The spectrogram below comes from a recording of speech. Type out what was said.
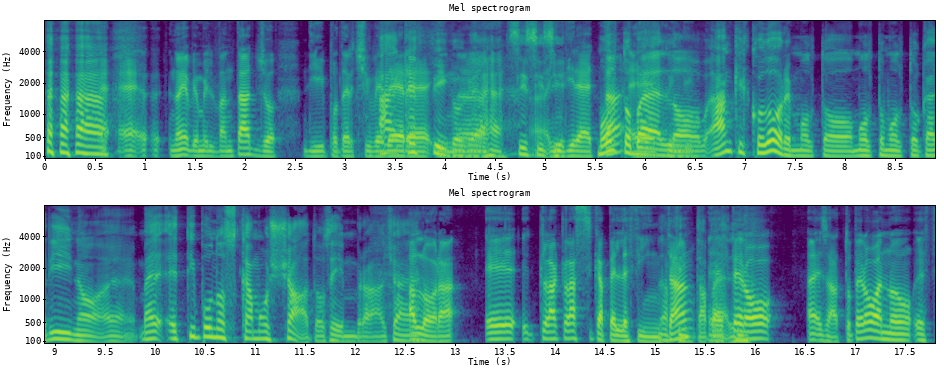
eh, eh, noi abbiamo il vantaggio di poterci vedere ah, figo in, che è. Sì, sì, uh, sì. in diretta. Molto bello, quindi... anche il colore è molto, molto, molto carino. Eh, ma è, è, tipo uno scamosciato, sembra. Cioè... Allora, è la classica pelle finta, finta pelle. Eh, però eh, esatto, però hanno eff-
